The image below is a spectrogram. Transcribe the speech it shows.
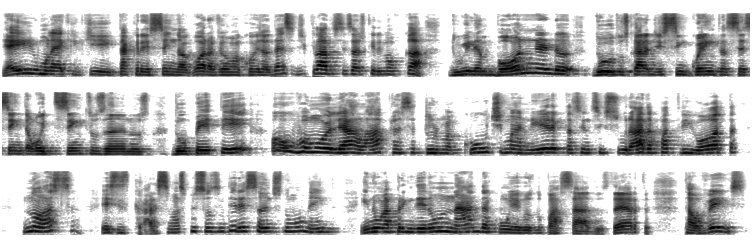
E aí o moleque que está crescendo agora vê uma coisa dessa, de que lado vocês acham que eles vão ficar? Do William Bonner, do, do dos caras de 50, 60, 800 anos do PT? Ou vão olhar lá para essa turma cult, maneira, que está sendo censurada, patriota, nossa, esses caras são as pessoas interessantes no momento e não aprenderam nada com erros do passado, certo? Talvez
